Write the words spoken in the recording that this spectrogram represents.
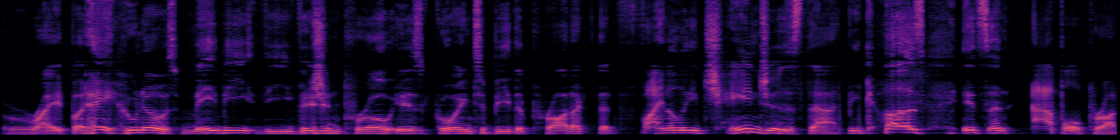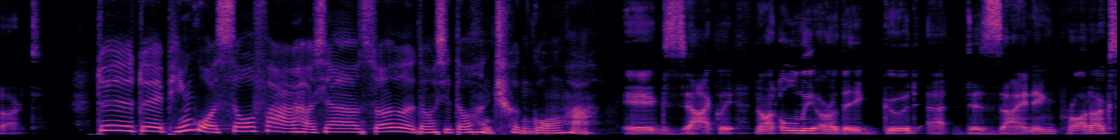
Right, but hey, who knows? Maybe the Vision Pro is going to be the product that finally changes that because it's an Apple product. 对对对，苹果 so far 好像所有的东西都很成功哈。Exactly. Not only are they good at designing products,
